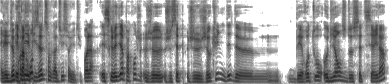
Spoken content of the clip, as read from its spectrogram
Et les deux Et premiers contre- épisodes sont gratuits sur YouTube. Voilà. Et ce que j'allais dire, par contre, je, je sais, je- j'ai aucune idée de, des retours audience de cette série-là.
